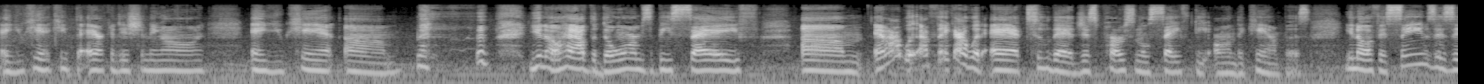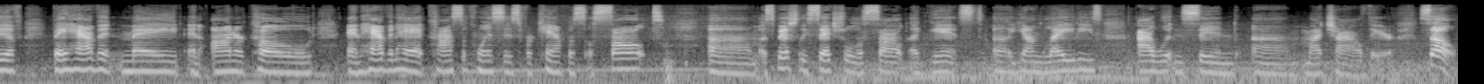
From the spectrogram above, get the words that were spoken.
and you can't keep the air conditioning on and you can't um you know have the dorms be safe um, and I would, I think I would add to that just personal safety on the campus. You know, if it seems as if they haven't made an honor code and haven't had consequences for campus assault, um, especially sexual assault against uh, young ladies, I wouldn't send um, my child there. So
